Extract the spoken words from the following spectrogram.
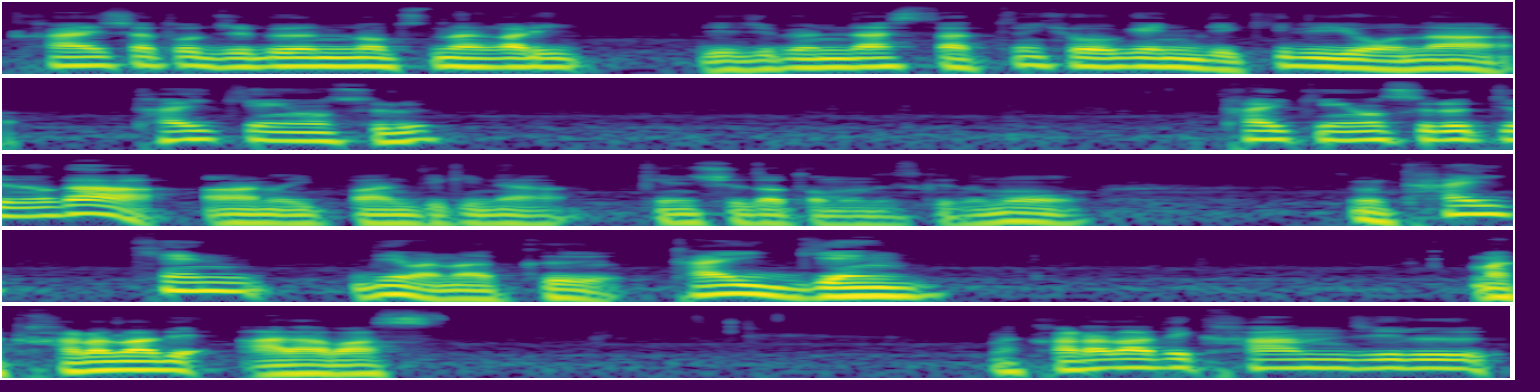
会社と自分のつながりで自分らしさっていうのを表現できるような体験をする。体験をするっていうのがあの一般的な研修だと思うんですけどもその体験ではなく体現、まあ、体で表す、まあ、体で感じる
